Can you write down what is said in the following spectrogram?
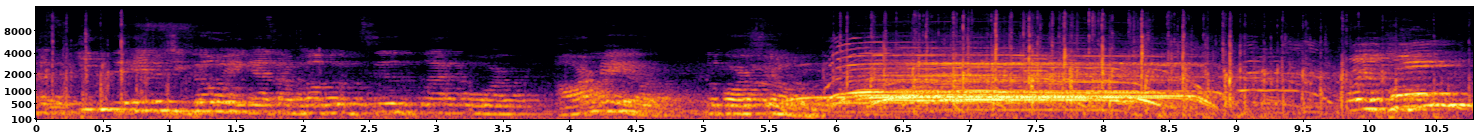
Let's keep the energy going as I welcome to the platform our mayor, LeVar Stoney. Are you cold?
